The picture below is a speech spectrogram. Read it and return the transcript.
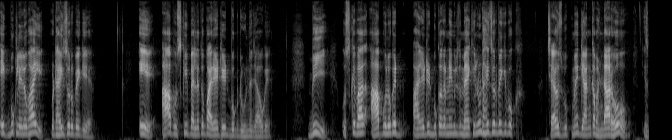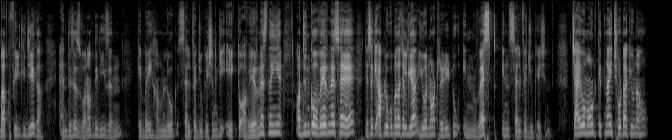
एक बुक ले लो भाई, वो ढाई सौ रुपये की है। ए आप उसकी पहले तो पायरेटेड बुक ढूँढने जाओगे। बी उसके बाद आप बोलोगे पायरेटेड बुक अगर नहीं मिली तो मैं क्यों लूँ ढाई सौ रुपये की बुक चाहे उस बुक में ज्ञान का भंडार हो, इस बात को फील कीजिएगा। And this is one of the reason कि भाई हम लोग सेल्फ एजुकेशन की एक तो अवेयरनेस नहीं है, और जिनको अवेयरनेस है, जैसे कि आप लोगों को पता चल गया you are not ready to invest in self education चाहे वो अमाउंट कितना ही छोटा क्यों ना हो,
